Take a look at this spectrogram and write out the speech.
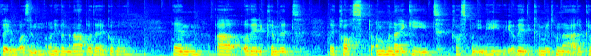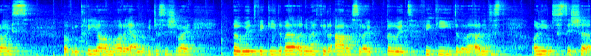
ddew, as in, o'n i ddim yn abod e gwbl. Um, a oedd e wedi cymryd y cosp am hwnna i gyd, y cosp o'n i'n heiddi, oedd e wedi cymryd hwnna ar y groes. O fi'n crio am oriau, ond o fi jyst eisiau rhoi bywyd fi gyd o fe, o'n i methu aros i roi bywyd fi gyd o fe, o'n i just, o'n i just eisiau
